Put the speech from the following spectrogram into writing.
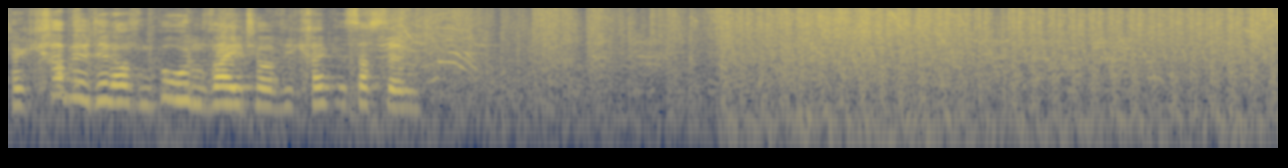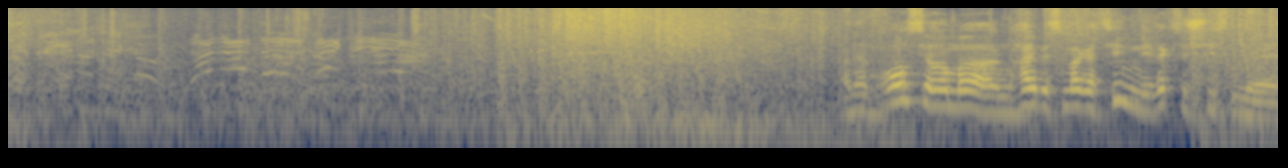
Dann krabbelt den auf dem Boden weiter. Wie krank ist das denn? Und dann brauchst du ja auch mal ein halbes Magazin, um die wegzuschießen, ey.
